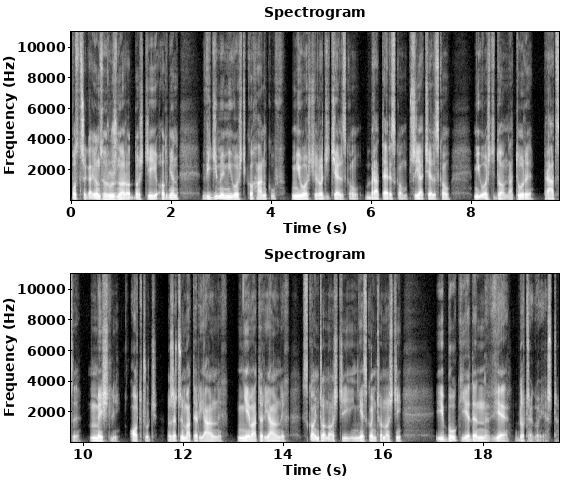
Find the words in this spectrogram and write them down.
Postrzegając różnorodność jej odmian, widzimy miłość kochanków, miłość rodzicielską, braterską, przyjacielską, miłość do natury, pracy, myśli, odczuć, rzeczy materialnych, niematerialnych, skończoności i nieskończoności i Bóg jeden wie do czego jeszcze.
